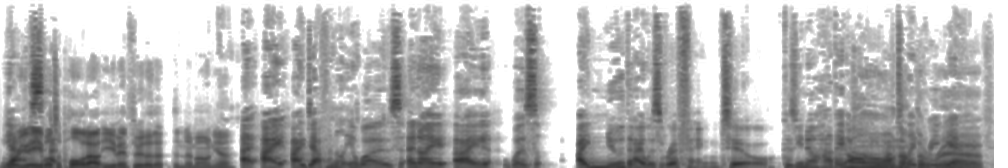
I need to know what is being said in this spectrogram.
Were you able to pull it out even through the, the pneumonia? I, I, I definitely was, and I, I was, I knew that I was riffing too, because you know how they all you No, have to like the re- yeah, riff.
